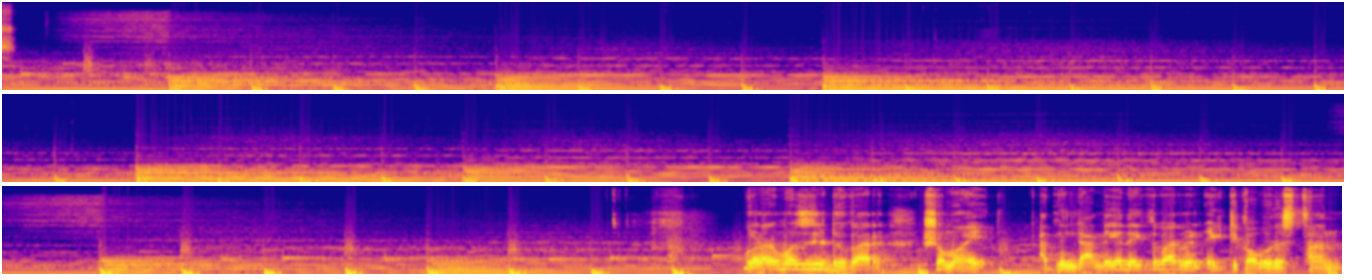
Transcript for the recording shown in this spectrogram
গোড়ার মসজিদে ঢোকার সময় আপনি ডান দিকে দেখতে পারবেন একটি কবরস্থান।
